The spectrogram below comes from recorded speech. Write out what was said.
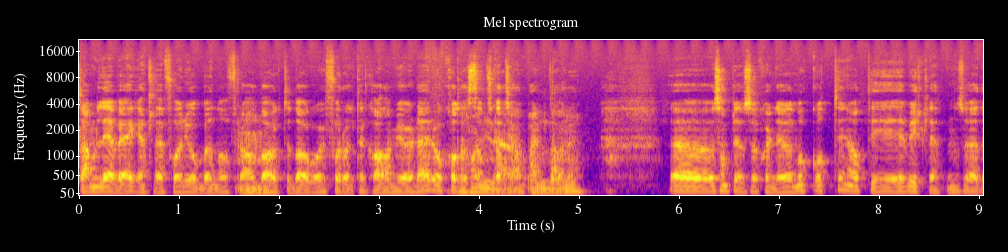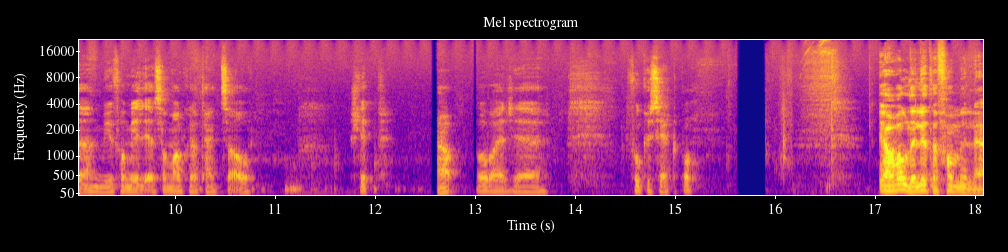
de lever egentlig for jobben og fra dag til dag og i forhold til hva de gjør der, og hvordan de skal tjene penger på det. Uh, Samtidig så kan det nok godt hende at i virkeligheten så er det en mye familie som har kunnet tenkt seg å slippe Ja. å være uh, fokusert på. Ja, veldig lite familie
